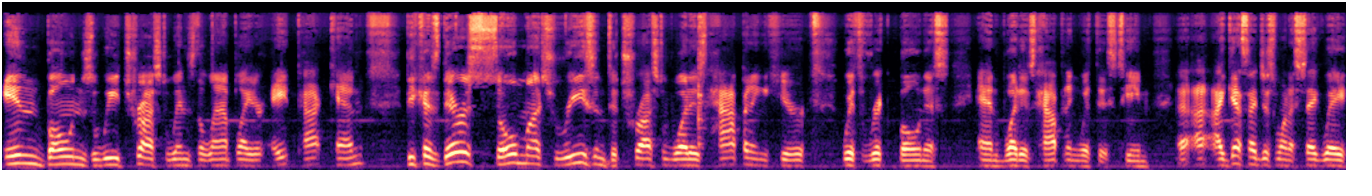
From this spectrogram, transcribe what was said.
In Bones We Trust wins the Lamplighter 8 pack, Ken, because there is so much reason to trust what is happening here with Rick Bowness and what is happening with this team. I, I guess I just want to segue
